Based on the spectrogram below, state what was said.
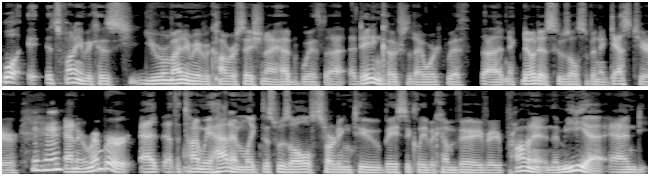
Well, it's funny because you reminded me of a conversation I had with a, a dating coach that I worked with, uh, Nick Notas, who's also been a guest here. Mm-hmm. And I remember at, at the time we had him, like this was all starting to basically become very, very prominent in the media. And,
